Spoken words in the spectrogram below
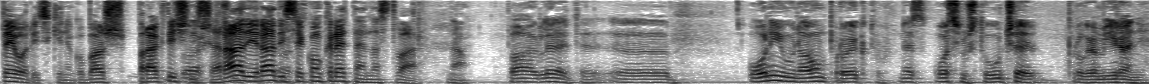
teorijski, nego baš praktični se radi, radi se konkretna jedna stvar. Da. Pa gledajte, e, oni u na ovom projektu, ne, osim što uče programiranje,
